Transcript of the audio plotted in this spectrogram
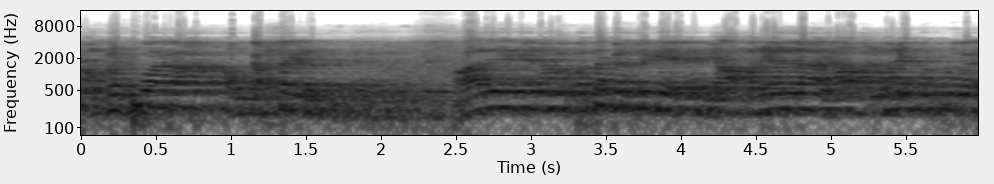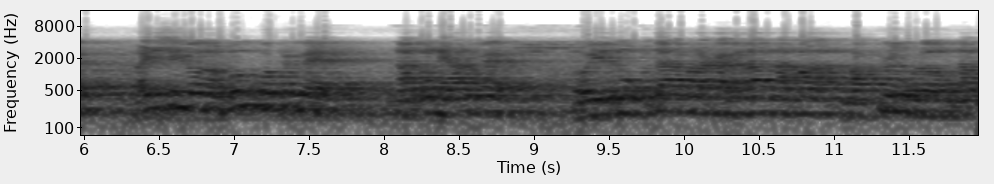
ಅವ್ನು ಕಟ್ಟುವಾಗ ಅವ್ನ ಕಷ್ಟ ಇರುತ್ತೆ. ಆದರೆ ಈಗ ನಮ್ಮ ಪತ್ರಕರ್ತರಿಗೆ ಯಾವ ಮನೆಯಲ್ಲ ಯಾವ ಅರಮನೆ ಕೊಟ್ಟರು ವಯಸ್ಸಿಗೆ ರೂಮ್ ಕೊಟ್ಟಿವೆ ನಮ್ಮನ್ನು ಯಾರು ಇದು ಉದ್ಧಾರ ಮಾಡೋಕ್ಕಾಗಲ್ಲ. ನಮ್ಮ ಮಕ್ಕಳುಗಳು, ನಮ್ಮ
